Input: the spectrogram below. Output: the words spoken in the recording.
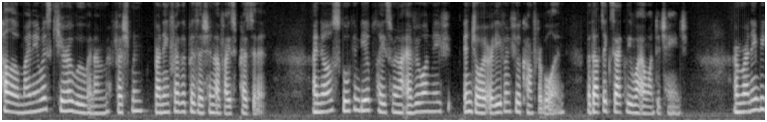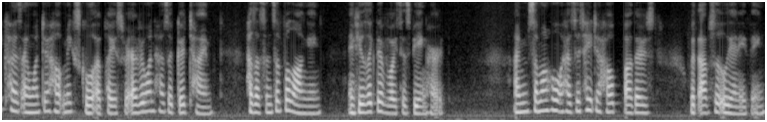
Hello, my name is Kira Wu and I'm a freshman running for the position of Vice President. I know school can be a place where not everyone may enjoy or even feel comfortable in, but that's exactly what I want to change. I'm running because I want to help make school a place where everyone has a good time, has a sense of belonging, and feels like their voice is being heard. I'm someone who won't hesitate to help others with absolutely anything.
